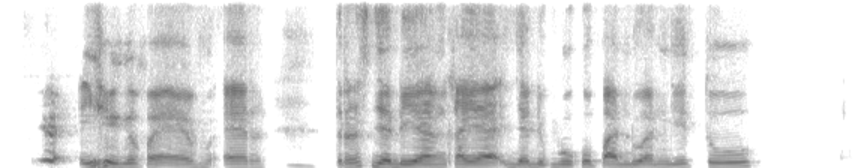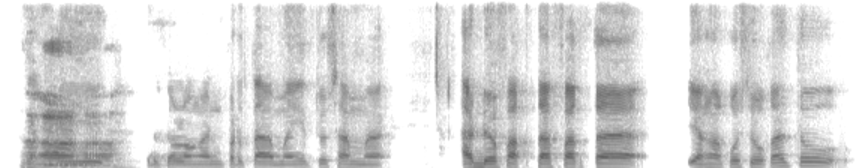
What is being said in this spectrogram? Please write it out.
iya gue PMR. Terus jadi yang kayak jadi buku panduan gitu. Yang di Ah, ah. pertolongan pertama itu sama ada fakta-fakta yang aku suka tuh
